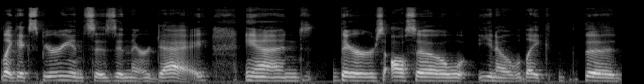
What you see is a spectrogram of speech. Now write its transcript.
like experiences in their day. And there's also you know like the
